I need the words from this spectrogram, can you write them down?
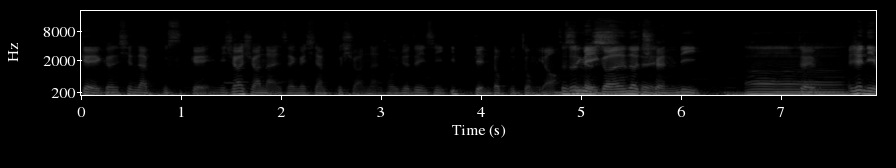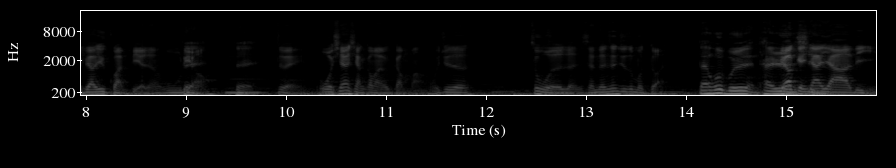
gay 跟现在不是 gay，你喜欢喜欢男生跟现在不喜欢男生，我觉得这件事情一点都不重要，这是是每个人的权利。啊，对，而且你也不要去管别人，无对聊。对，对我现在想干嘛就干嘛，我觉得这我的人生，人生就这么短，但会不会有点太任性？不要给人家压力，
